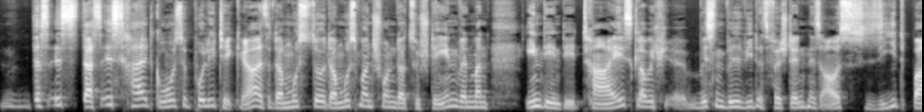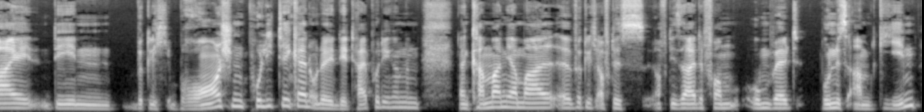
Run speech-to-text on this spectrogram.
das ist, das ist halt große Politik, ja. Also da musst du, da muss man schon dazu stehen, wenn man in den Details, glaube ich, wissen will, wie das Verständnis aussieht bei den wirklich Branchenpolitikern oder den Detailpolitikern, dann kann man ja mal äh, wirklich auf das, auf die Seite vom Umweltbundesamt gehen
